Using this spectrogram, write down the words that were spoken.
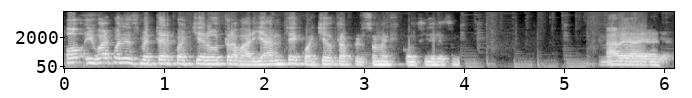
O igual puedes meter cualquier otra variante, cualquier otra persona que consideres. A ver, a ver.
